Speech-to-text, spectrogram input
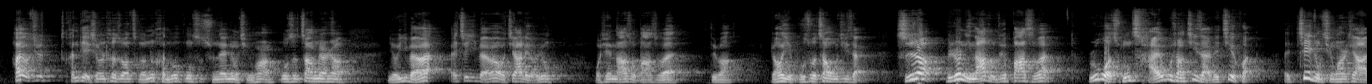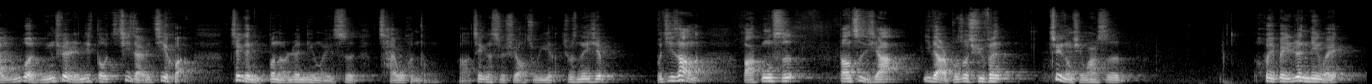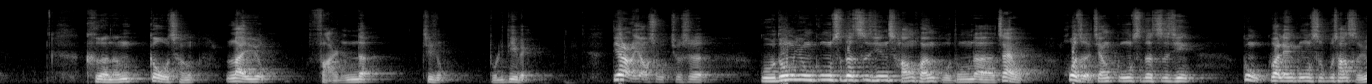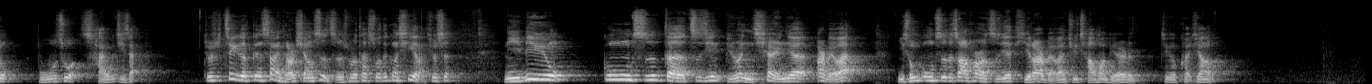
还有就很典型的特征，可能很多公司存在这种情况：公司账面上有一百万，哎，这一百万我家里要用，我先拿走八十万，对吧？然后也不做账务记载，实际上，比如说你拿走这个八十万，如果从财务上记载为借款，哎，这种情况下，如果明确人家都记载为借款，这个你不能认定为是财务混同啊，这个是需要注意的。就是那些不记账的，把公司当自己家，一点不做区分，这种情况是会被认定为可能构成滥用法人的这种独立地位。第二个要素就是。股东用公司的资金偿还股东的债务，或者将公司的资金供关联公司无偿使用，不做财务记载，就是这个跟上一条相似，只是说他说的更细了。就是你利用公司的资金，比如说你欠人家二百万，你从公司的账号直接提了二百万去偿还别人的这个款项了，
